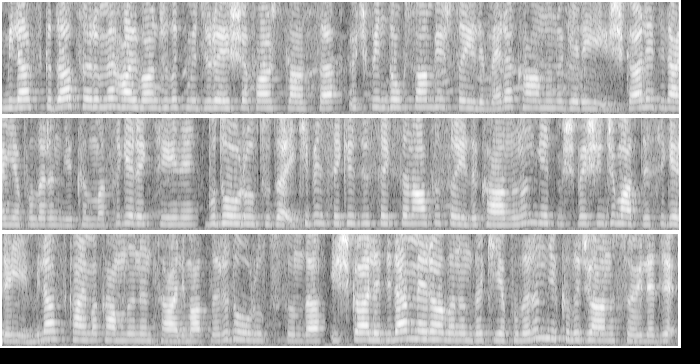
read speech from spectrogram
Milas Gıda Tarım ve Hayvancılık Müdürü Eşref Arslan ise 3091 sayılı Mera Kanunu gereği işgal edilen yapıların yıkılması gerektiğini, bu doğrultuda 2886 sayılı kanunun 75. maddesi gereği Milas Kaymakamlığı'nın talimatları doğrultusunda işgal edilen mera alanındaki yapıların yıkılacağını söyledi.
